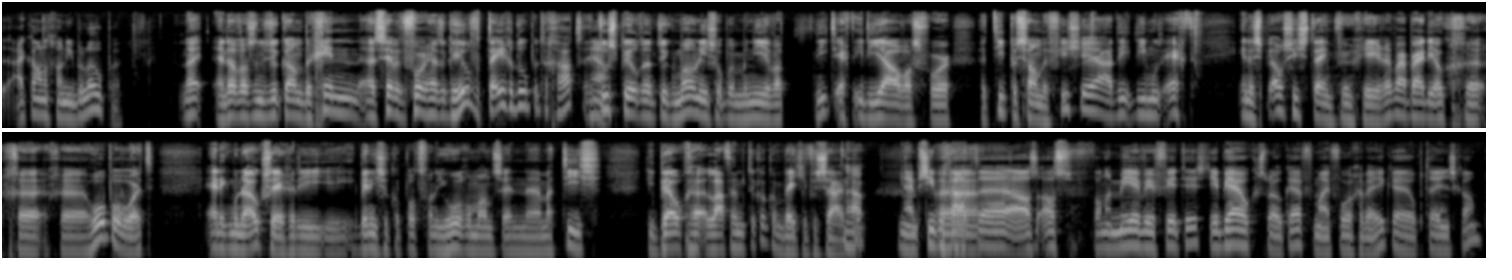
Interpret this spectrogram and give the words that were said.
hij kan het gewoon niet belopen. Nee, en dat was natuurlijk aan het begin. Uh, ze hebben vorig jaar ook heel veel tegendoelpunten gehad. En toen speelde natuurlijk Moniz op een manier wat niet echt ideaal was voor het type Sander Fischer. Ja, die, die moet echt in een spelsysteem fungeren waarbij die ook ge, ge, geholpen wordt. En ik moet nou ook zeggen, die, ik ben niet zo kapot van die Horemans en uh, Mathies. Die Belgen laten hem natuurlijk ook een beetje verzuipen. Nou, in principe uh, gaat, uh, als, als Van der Meer weer fit is. Die heb jij ook gesproken, hè, voor mij vorige week op trainingskamp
